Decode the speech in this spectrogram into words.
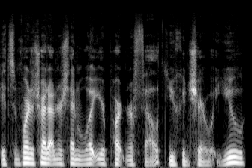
It's important to try to understand what your partner felt. You can share what you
